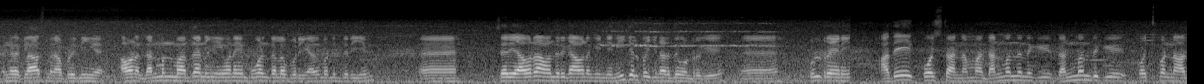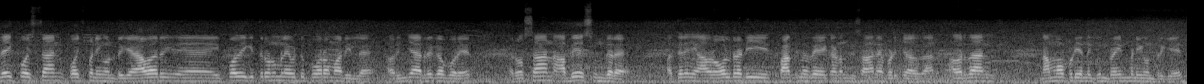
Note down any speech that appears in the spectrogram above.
எங்களோட கிளாஸ்மேட் அப்படி நீங்கள் அவனை தன்மன் மாதிரி தான் நீங்கள் இவனையும் புகழ் தள்ள போகிறீங்க அது மட்டும் தெரியும். சரி அவர் தான் வந்திருக்கான். அவனுக்கு இங்கே நீச்சல் பயிற்சி நடந்து கொண்டிருக்கு. ஃபுல் ட்ரைனிங் அதே கோச் தான். நம்ம தன்வந்தனுக்கு தன்வந்துக்கு கோச் பண்ண அதே கோச் தான் கோச் பண்ணி கொண்டிருக்கார். அவர் இப்போதைக்கு திருவண்ணாமலை விட்டு போகிற மாதிரி இல்லை. அவர் இங்கே இருக்க போகிறார் ரொசான் அபே சுந்தர அது தெரிஞ்சு அவர் ஆல்ரெடி பார்க்குனதை கடந்து சாதனை படித்தவர் தான். அவர் தான் நம்ம அப்படி எனக்கும் ட்ரெயின் பண்ணி கொண்டிருக்கேன்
